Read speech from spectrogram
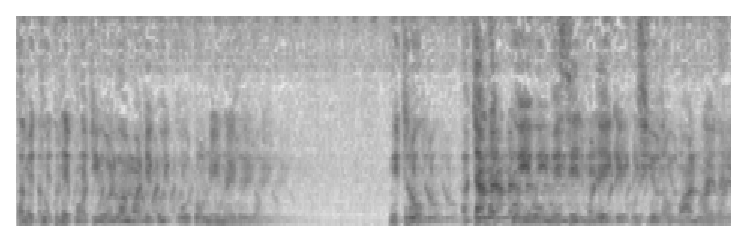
તમે દુઃખને પહોંચી વળવા માટે કોઈ ખોટો નિર્ણય લઈ લો. મિત્રો, અચાનક કોઈ એવો મેસેજ મળે કે ખુશીઓનો પાન ન રહે.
